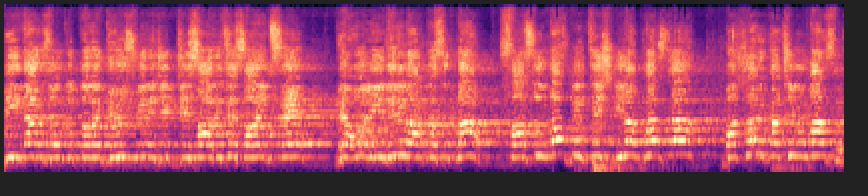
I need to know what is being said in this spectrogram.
lider zorluklara göğüs verecek cesarete sahipse ve o liderin arkasında sarsılmaz bir teşkilat varsa başarı kaçınılmazdır.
